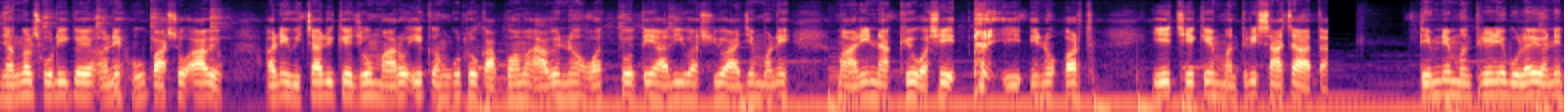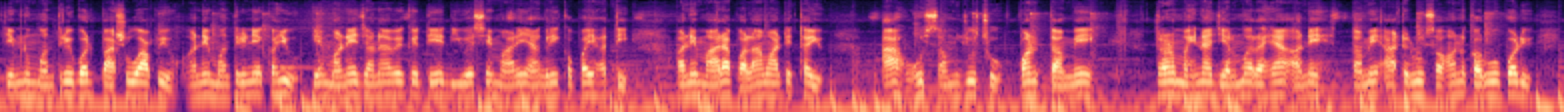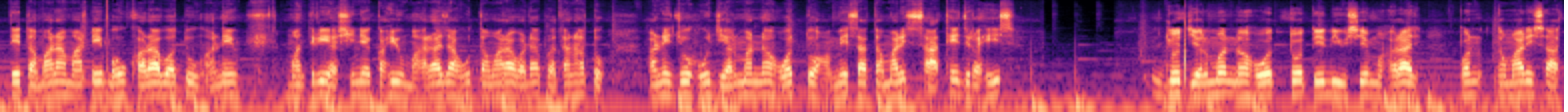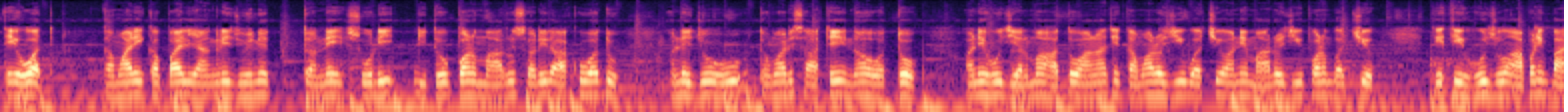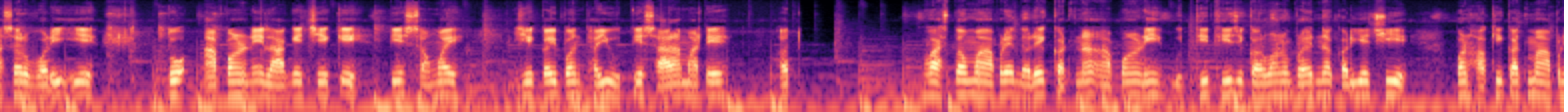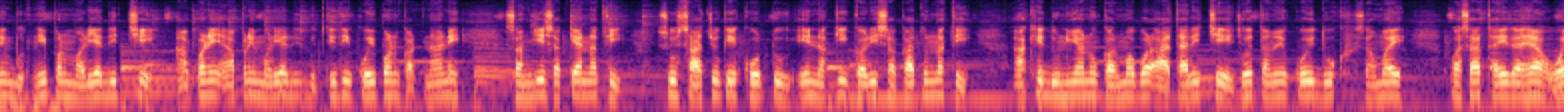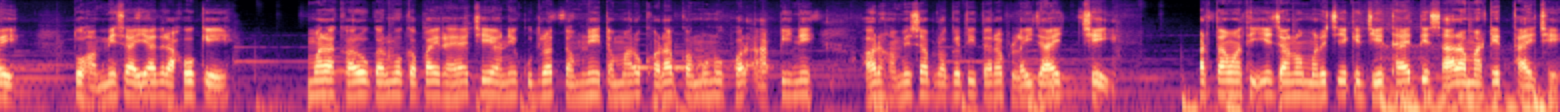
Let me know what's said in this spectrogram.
જંગલ છોડી ગયો અને હું પાછો આવ્યો અને વિચાર્યું કે જો મારો એક અંગૂઠો કાપવામાં આવ્યો ન હોત તો તે આદિવાસીઓ આજે મને મારી નાખ્યો હશે. એનો અર્થ એ છે કે મંત્રી સાચા હતા. તેમને મંત્રીને બોલાવ્યો અને તેમનું મંત્રી પદ પાછું આપ્યું અને મંત્રીને કહ્યું કે મને જણાવ્યું કે તે દિવસે મારી આંગળી કપાઈ હતી અને મારા ભલા માટે થયું. આ હું સમજું છું, પણ તમે ત્રણ મહિના જેલમાં રહ્યા અને તમે આટલું સહન કરવું પડ્યું. તે તમારા માટે બહુ ખરાબ હતું અને મંત્રી હસીને કહ્યું, મહારાજા, હું તમારા વડાપ્રધાન હતો અને જો હું જેલમાં ન હોત તો હંમેશા તમારી સાથે જ રહીશ. જો જેલમાં ન હોત તો તે દિવસે મહારાજ પણ તમારી સાથે હોત. તમારી કપાયેલી આંગળી જોઈને તને છોડી દીધો પણ મારું શરીર આખું હતું અને જો હું તમારી સાથે ન હોતો અને હું જેલમાં હતો, આનાથી તમારો જીવ બચ્યો અને મારો જીવ પણ બચ્યો. તેથી હું જો આપણી પાછળ વળીએ તો આપણને લાગે છે કે તે સમય જે કંઈ પણ થયું તે સારા માટે હતું. વાસ્તવમાં આપણે દરેક ઘટના આપણી બુદ્ધિથી જ કરવાનો પ્રયત્ન કરીએ છીએ. પણ હકીકતમાં આપણી બુદ્ધિ પણ મર્યાદિત છે. આપણે આપણી મર્યાદિત બુદ્ધિથી કોઈ પણ ઘટનાને સમજી શક્યા નથી. શું સાચું કે ખોટું એ નક્કી કરી શકાતું નથી. આખી દુનિયાનું કર્મ પર આધારિત છે. જો તમે કોઈ દુઃખ, સમય પસાર થઈ રહ્યા હોય, તો હંમેશા યાદ રાખો કે તમારા ખરો કર્મો કપાઈ રહ્યા છે અને કુદરત તમને તમારો ખરાબ કર્મોનું ફળ આપીને હર હંમેશા પ્રગતિ તરફ લઈ જાય છે. વાર્તામાંથી એ જાણવા મળે છે કે જે થાય તે સારા માટે જ થાય છે.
